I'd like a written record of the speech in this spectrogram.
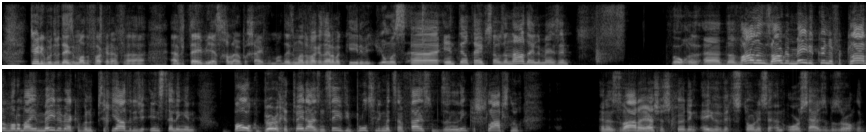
Tuurlijk moeten we deze motherfucker even, uh, even TBS gaan lopen geven, man. Deze motherfucker is helemaal kierenwit. Jongens, uh, Intel heeft zo zijn nadelen, mensen. Volgens uh, de Wanen zouden mede kunnen verklaren waarom hij een medewerker van een psychiatrische instelling in Balkburg in 2017 plotseling met zijn vuist op zijn linker slaap sloeg en een zware hersenschudding, evenwichtstoornissen en oorsuizen bezorgde.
